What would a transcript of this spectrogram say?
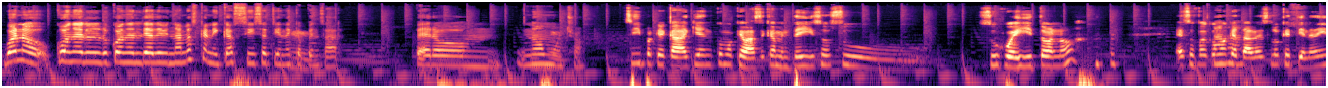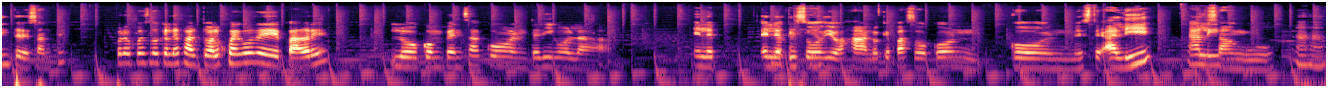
Bueno, con el, con el de adivinar las canicas sí se tiene que Mm. pensar. Pero mm, no mucho. Sí, porque cada quien como que básicamente hizo su su jueguito, ¿no? Eso fue como Ajá. que tal vez lo que tiene de interesante. Pero pues lo que le faltó al juego de padre lo compensa con, te digo, la el, ep- el La episodio, ajá, lo que pasó con con este Ali Ali. Sangu Ajá.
